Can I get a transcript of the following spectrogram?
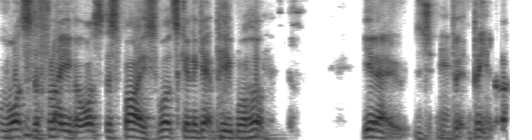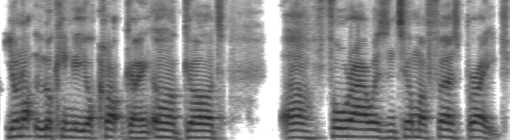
what's the flavor? What's the spice? What's going to get people hooked? You know yeah. but, but you're not looking at your clock going oh god uh, four hours until my first break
